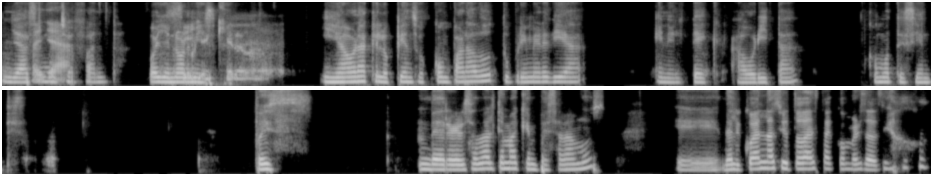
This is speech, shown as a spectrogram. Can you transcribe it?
ya hace mucha falta. Oye, Normis, y ahora que lo pienso, comparado tu primer día en el TEC ahorita, ¿cómo te sientes? Pues, de regresando al tema que empezábamos, eh, del cual nació toda esta conversación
